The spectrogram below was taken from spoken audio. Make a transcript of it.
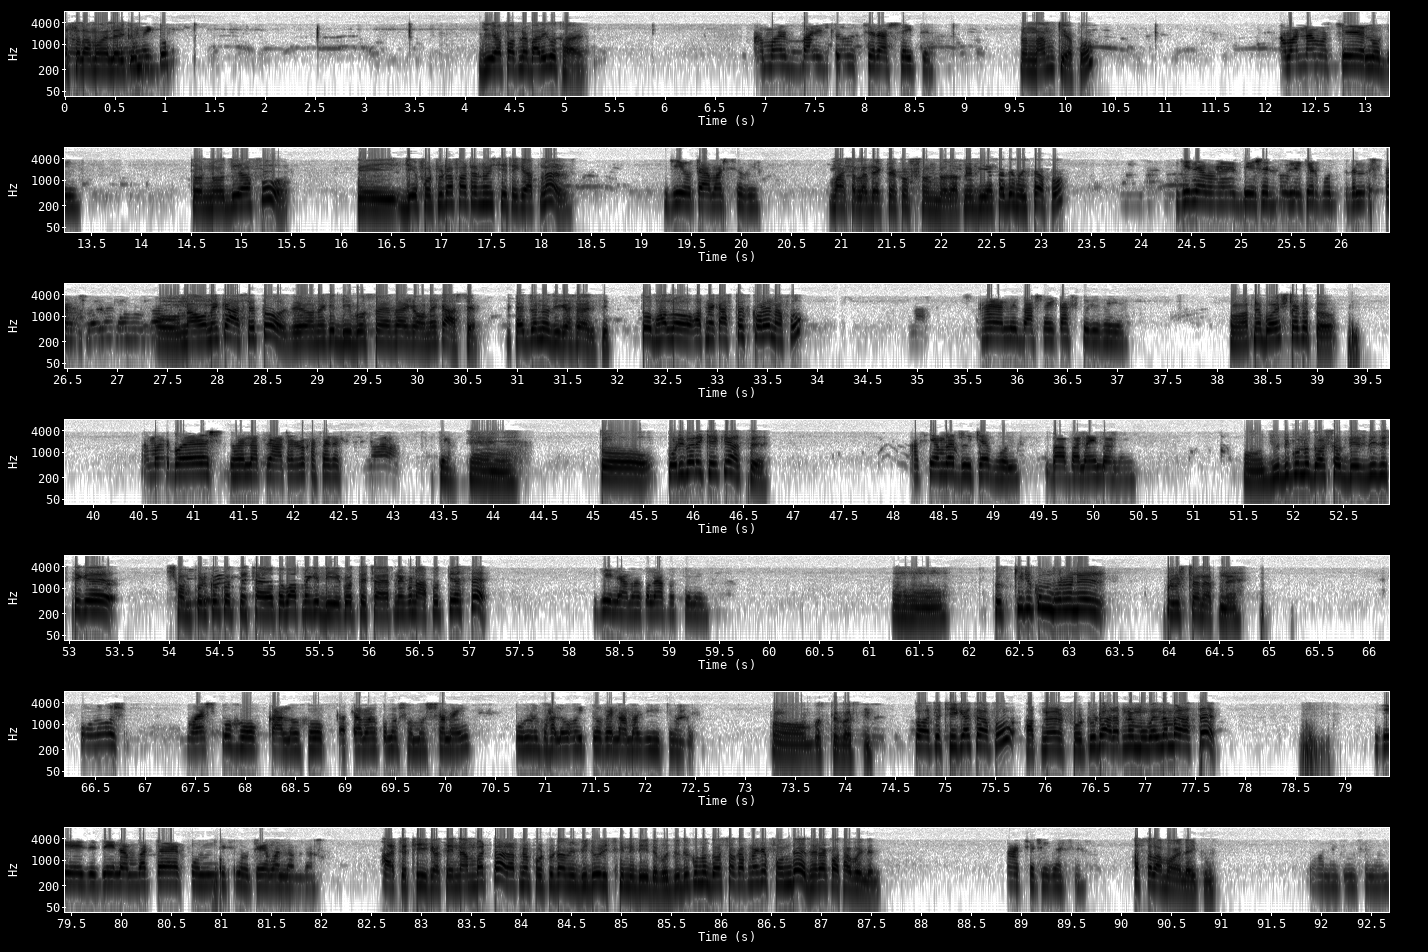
আসসালামু আলাইকুম। জি আপু আপনার বাড়ি কোথায়? আমার বাড়িটা হচ্ছে রাজশাহীতে। আপনার নাম কি আপু? আমার নাম হচ্ছে নদী। তো নদী আপু এই যে ফটোটা পাঠানো হয়েছে এটা কি আপনার? জি ওটা আমার ছবি। মাশাল্লাহ দেখতে খুব সুন্দর। আপনি বিয়ে শাদী হয়েছে আপু? জি না ভাই বিয়ের লিখের প্রতিদিন ও না অনেকে আসে তো যে অনেকে ডিভোর্স হয়ে যায় অনেকে আসে। এর জন্য জিজ্ঞাসা আর কি তো ভালো আপনি কাজ টাজ করেন আপু? হ্যাঁ আমি বাসায় কাজ করি ভাইয়া। ও আপনার বয়সটা কত? আমার বয়স ধরেন আপনার আঠারোর কাছাকাছি। হুম। তো পরিবারে কে কে আছে? আছি আমরা দুইটা বোন বাবা নাই মা নাই। ও, যদি কোনো দর্শক দেশ বিদেশ থেকে সম্পর্ক করতে চায় অথবা আপনাকে বিয়ে করতে চায় আপনার কোনো আপত্তি আছে? জি না আমার কোনো আপত্তি নেই। হুম তো কীরকম ধরনের পুরুষ চান আপনি? পুরুষ বয়স্ক হোক কালো হোক তাতে আমার কোনো সমস্যা নাই। পুরুষ ভালো হইতে হবে নামাজি হইতে হবে। ও বুঝতে পারছি। তো আচ্ছা ঠিক আছে আপু আপনার ফটোটা আর আপনার মোবাইল নাম্বার আছে? যে যে যে নাম্বারটা ফোন দিয়েছেন ওটাই আমার নাম্বার। আচ্ছা ঠিক আছে। এই নাম্বারটা আর আপনার ফটোটা আমি ভিডিওর স্ক্রিনে দিয়ে দেবো। যদি কোনো দর্শক আপনাকে ফোন দেয় ধরে কথা বললেন আচ্ছা ঠিক আছে। আসসালামু আলাইকুম। ওয়ালাইকুম সালাম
